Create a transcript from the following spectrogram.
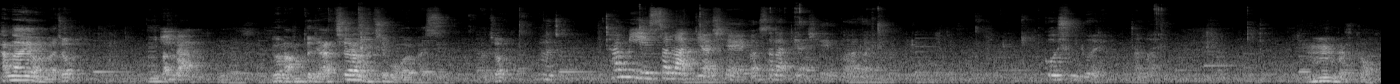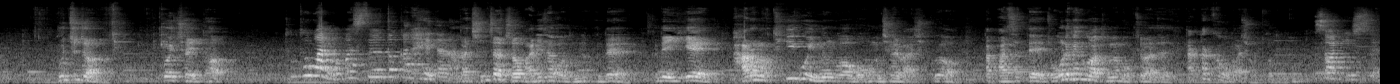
하나에 얼마죠? 2박. 이박. 이건 아무튼 야채랑 같이 먹어야 맛있어요. 맞죠? 맞아. ถ้ามีสลัดยาแชก็สลัดยาแชก็อร่อยโกชูด้วยอร่อย 음 맛있다. 부추전. 꼬이차이 탑. ทุกๆวันก็มาซื้อตุ๊กตาเห็ดอะนะ 나 진짜 저 많이 사거든요. 근데 근데 이게 바로 막 튀기고 있는 거 먹으면 제일 맛있고요. 딱 봤을 때 좀 오래된 거 같으면 먹지 마세요. 딱딱하고 맛이 없거든요. ซอส있어요.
